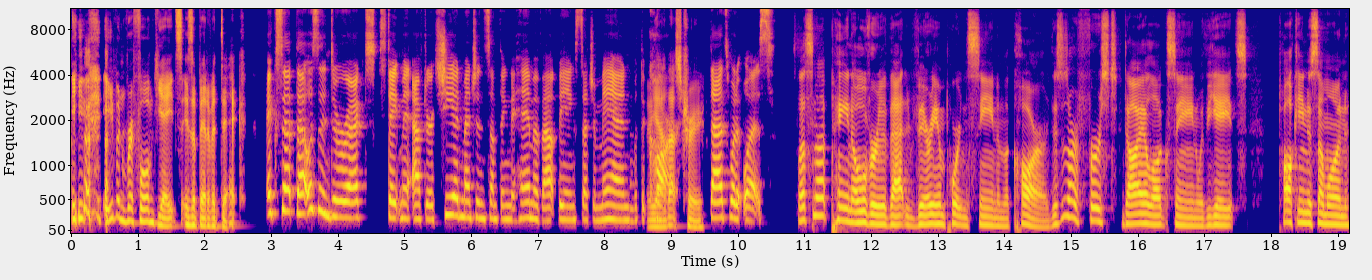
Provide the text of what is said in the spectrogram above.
Even reformed Yates is a bit of a dick. Except that was a direct statement after she had mentioned something to him about being such a man with the oh, car. Yeah, that's true. That's what it was. Let's not paint over that very important scene in the car. This is our first dialogue scene with Yates talking to someone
